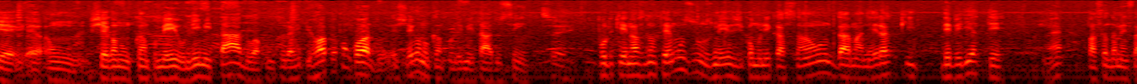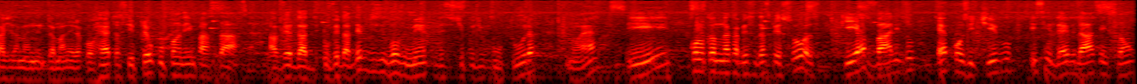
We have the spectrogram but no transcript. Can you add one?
é, é um, chega num campo meio limitado, a cultura hip hop, eu concordo, chega num campo limitado sim. Porque nós não temos os meios de comunicação da maneira que deveria ter. né? Passando a mensagem da maneira, da maneira correta, se preocupando em passar a verdade, o verdadeiro desenvolvimento desse tipo de cultura, não é? E colocando na cabeça das pessoas que é válido, é positivo e se deve dar atenção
